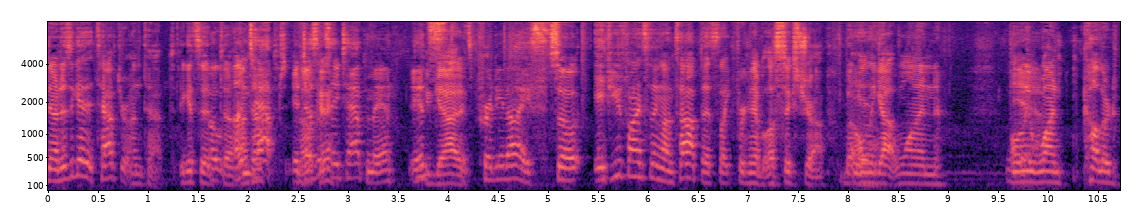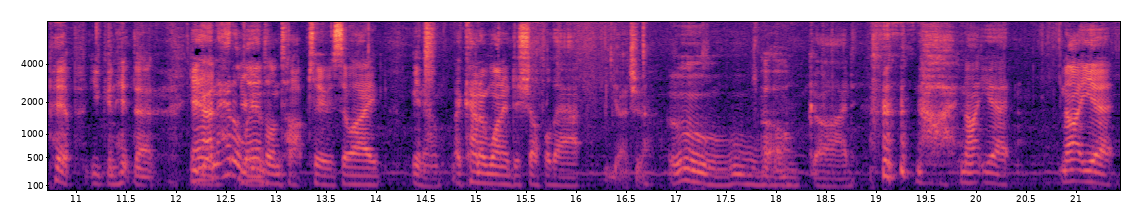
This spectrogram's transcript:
Now, does it get it tapped or untapped? It gets it Oh, uh, untapped. It doesn't say tap, man. It's, got it. It's pretty nice. So if you find something on top that's like, for example, a six drop, but Yeah. only got one, only Yeah. one colored pip, you can hit that. You're And good. I had a land on top too, so I, you know, I kind of wanted to shuffle that. Gotcha. Ooh, Uh-oh. God. Nah, Not yet. Not yet.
